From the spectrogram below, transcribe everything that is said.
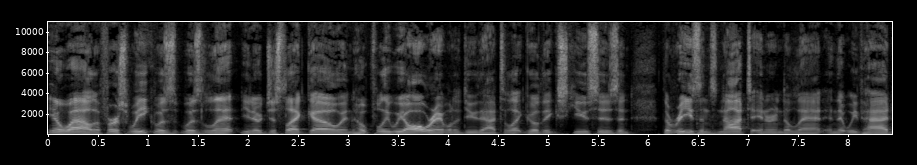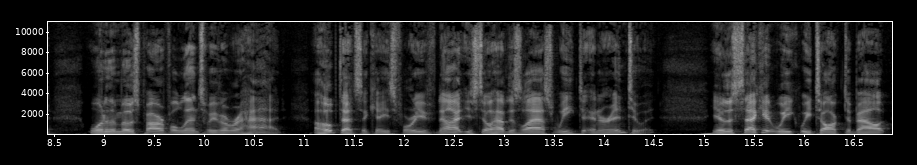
you know, wow, the first week was was Lent, you know, just let go, and hopefully we all were able to do that to let go of the excuses and the reasons not to enter into Lent, and that we've had one of the most powerful Lents we've ever had. I hope that's the case for you. If not, you still have this last week to enter into it. You know, the second week we talked about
